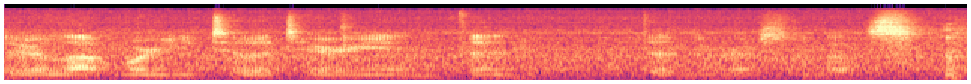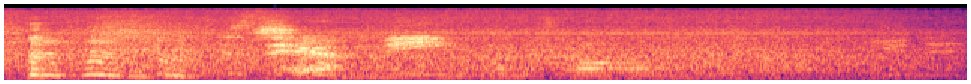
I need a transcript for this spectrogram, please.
they're a lot more utilitarian than than the rest of us. Is there So- a main control unit?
